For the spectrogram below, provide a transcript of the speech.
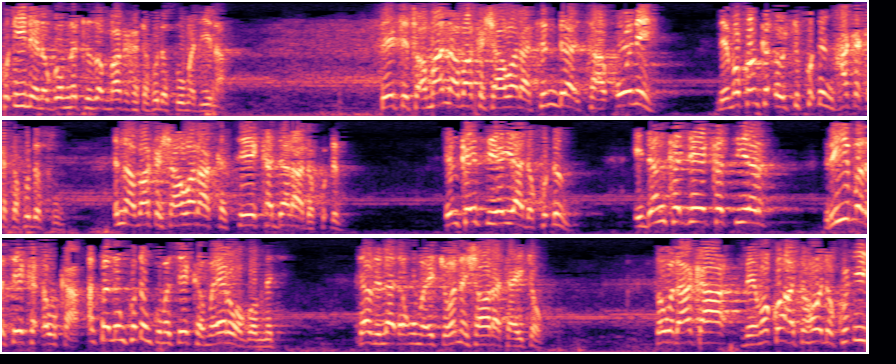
Kuɗi ne na gwamnati zan baka ka tafi da su Madina. Sai ce to amma ina baka shawara tunda sako ne maimakon ka ɗauki kuɗin haka ka tafi da su ina baka shawara ka sai kadara da kuɗin. In kai siyayya da kuɗin idan ka je ka siyar ribar sai ka ɗauka asalin kuɗin kuma sai ka mayar wa gwamnati. Sai Abdullahi dan Umar ya ce wannan shawara ta yi kyau. Saboda haka maimakon a taho da kuɗi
